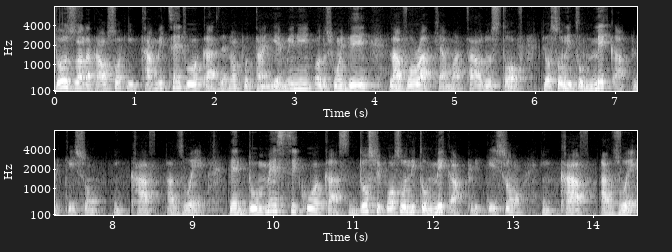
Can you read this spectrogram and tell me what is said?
those ones that are also intermittent workers, they don't put on here, meaning all those when they lavora, chiamata, all those stuff. They also need to make application in CAF as well. Then domestic workers, those people also need to make application in CAF as well.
